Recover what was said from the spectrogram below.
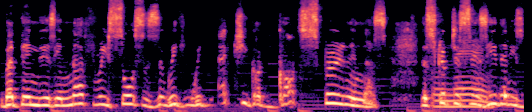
but then there's enough resources that we've, we've actually got God's spirit in us. The scripture says, He that is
